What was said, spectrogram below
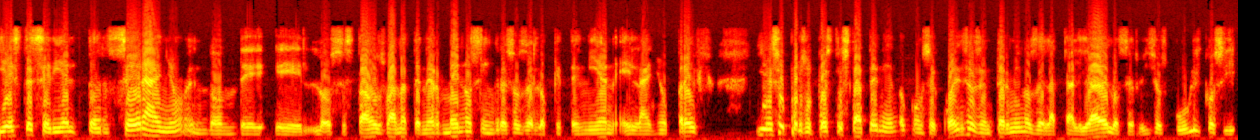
Y este sería el tercer año en donde eh, los estados van a tener menos ingresos de lo que tenían el año previo. Y eso, por supuesto, está teniendo consecuencias en términos de la calidad de los servicios públicos y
